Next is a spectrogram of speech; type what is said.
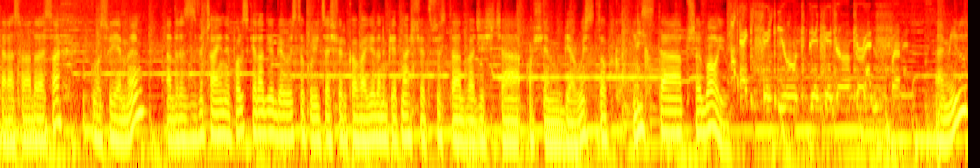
Teraz o adresach. Głosujemy. Adres zwyczajny Polskie Radio Białystok, ulica Świerkowa 1 15 328 Białystok. Lista przeboju. Emil,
